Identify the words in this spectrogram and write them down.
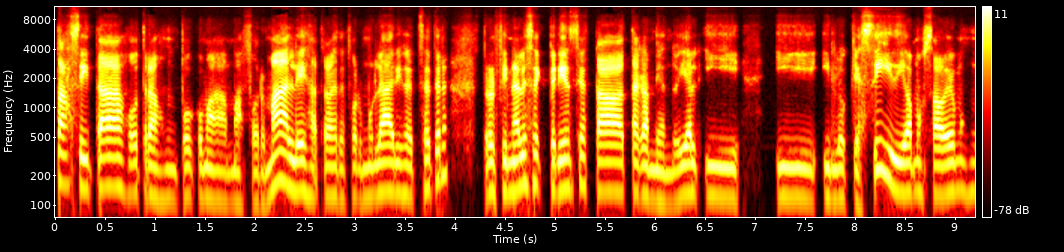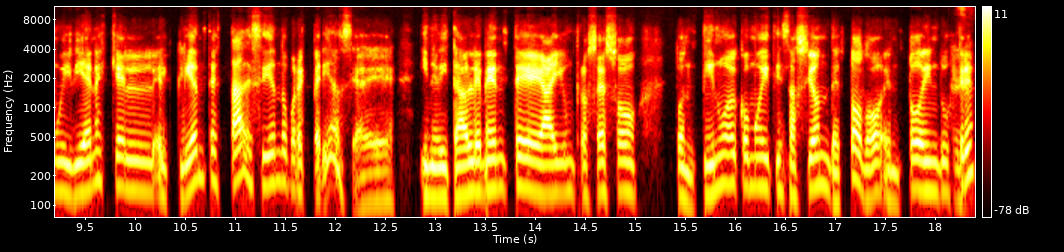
tácitas, otras un poco más, más, formales, a través de formularios, etcétera, pero al final esa experiencia está, está cambiando. Y, y, y, lo que sí, digamos, sabemos muy bien es que el, cliente está decidiendo por experiencia. Eh, inevitablemente hay un proceso continuo de comoditización de todo, en toda industria,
